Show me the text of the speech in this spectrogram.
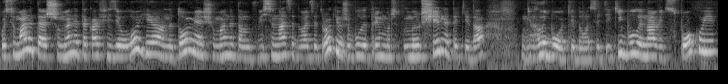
Ось у мене теж у мене така фізіологія, анатомія, що у мене там в 18-20 років вже були три морщ- морщини такі, да, глибокі досить, які були навіть спокої.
